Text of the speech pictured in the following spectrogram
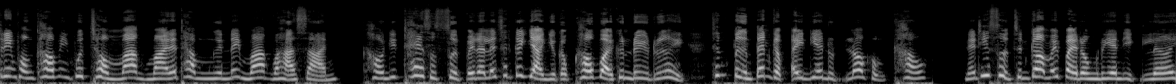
ตรีมของเขามีผู้ชมมากมายและทำเงินได้มากมหาศาล เขานี่เท่สุดๆ ไปเลยและฉันก็อยากอยู่กับเขาบ่อยขึ้นเรื่อยๆ ฉันตื่นเต้นกับไอเดียดุดโลกของเขา ในที่สุดฉันก็ไม่ไปโรงเรียนอีกเลย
